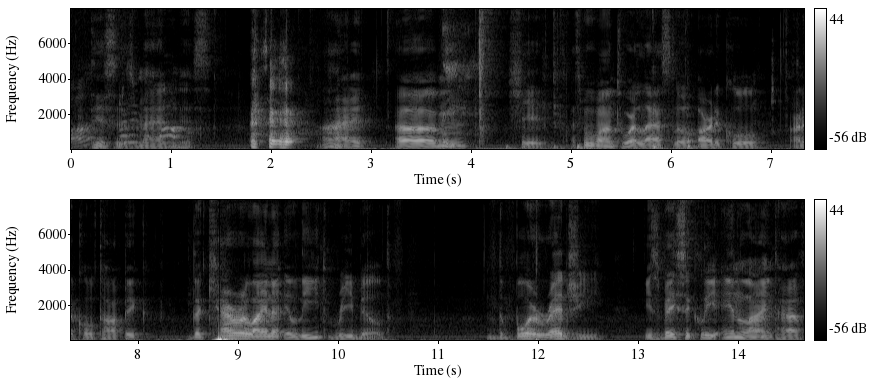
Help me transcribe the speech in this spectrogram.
on. This is madness. All right. Um, shit. Let's move on to our last little article. Article topic: the Carolina Elite rebuild. The boy Reggie is basically in line to have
